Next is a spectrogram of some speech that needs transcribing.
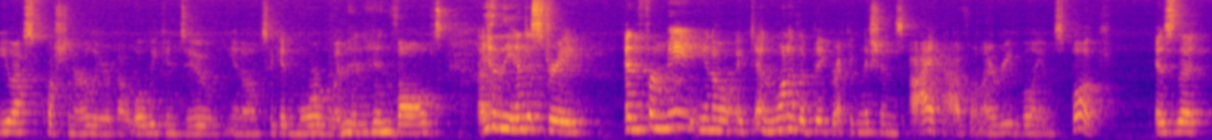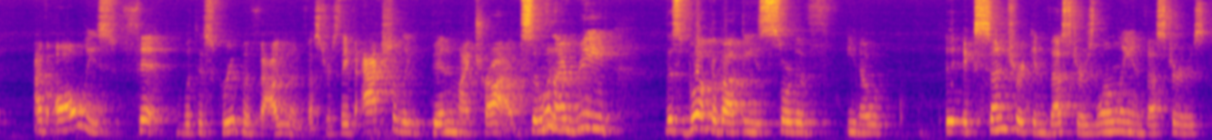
You asked a question earlier about what we can do, you know, to get more women involved in the industry. And for me, you know, again, one of the big recognitions I have when I read William's book is that I've always fit with this group of value investors. They've actually been my tribe. So when I read this book about these sort of, you know, eccentric investors, lonely investors,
